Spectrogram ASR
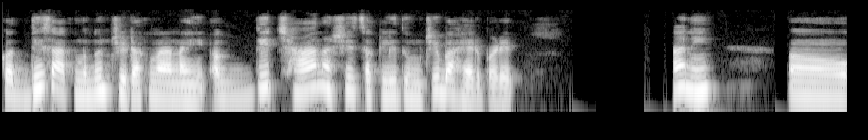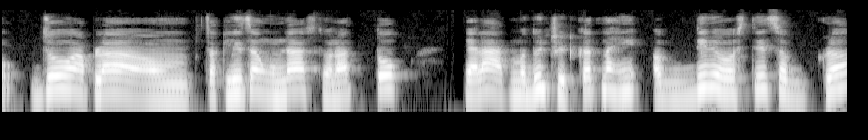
कधीच आतमधून चिटकणार नाही. अगदी छान अशी चकली तुमची बाहेर पडेल. आणि जो आपला चकलीचा उंडा असतो ना तो याला आतमधून चिटकत नाही. अगदी व्यवस्थित सगळं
